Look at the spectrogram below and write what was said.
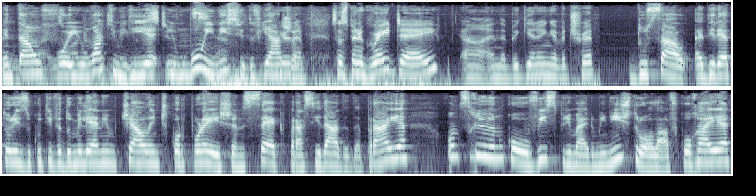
Então foi um ótimo dia e um bom início de viagem. So it's been a great day uh, and the beginning of a trip. Do Sal, a diretora executiva do Millennium Challenge Corporation segue para a cidade da Praia, onde se reúne com o vice-primeiro-ministro Olavo Correia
